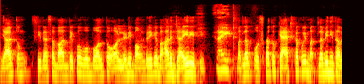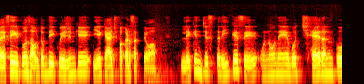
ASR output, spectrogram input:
यार तुम सीधा सा बात देखो वो बॉल तो ऑलरेडी बाउंड्री के बाहर जा ही रही थी। Right right. मतलब उसका तो कैच का कोई मतलब ही नहीं था। वैसे ही it was out of the equation के ये कैच पकड़ सकते हो आप। लेकिन जिस तरीके से उन्होंने वो छह रन को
